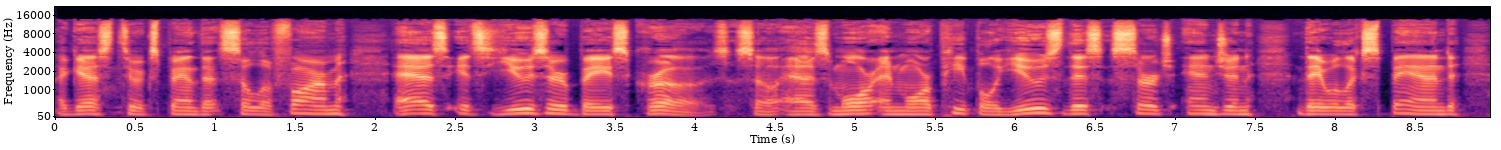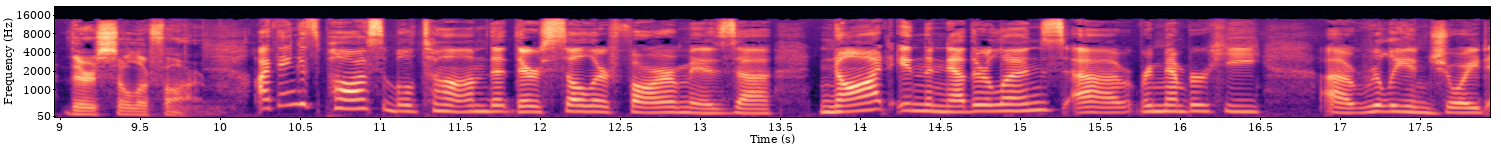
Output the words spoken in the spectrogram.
I guess, to expand that solar farm as its user base grows. So as more and more people use this search engine, they will expand their solar farm. I think it's possible, Tom, that their solar farm is uh, not in the Netherlands. Uh, remember, he uh, really enjoyed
